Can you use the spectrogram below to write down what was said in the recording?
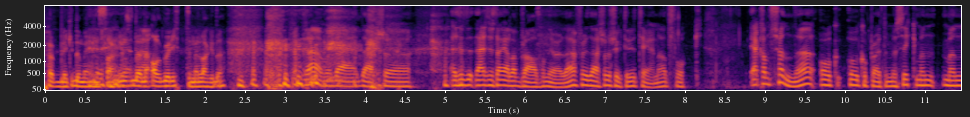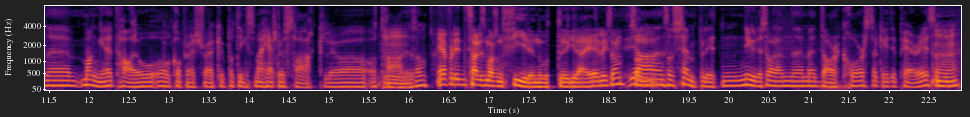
public domain-sangen som denne algoritmen lagde. Ja, men det er, det er så Jeg syns det er jævla bra at han gjør det der, for det er så sjukt irriterende at folk Jeg kan skjønne å, copyrighte musikk, men, men uh, mange tar jo Å copyright-striker på ting som er helt usaklig å, å ta, Mm. liksom. Ja, fordi de tar liksom bare sånn firenotegreier, liksom. Ja, Sånn, en sånn kjempeliten Nylig så var det en eh, med Dark Horse av Katy Perry. Som, Mhm.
